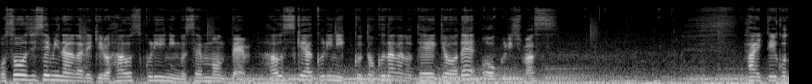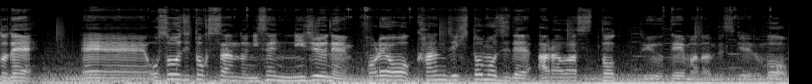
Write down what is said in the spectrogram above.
お掃除セミナーができるハウスクリーニング専門店、ハウスケアクリニック徳永の提供でお送りします。はい、ということで、えー、お掃除特産の2020年、これを漢字一文字で表すとというテーマなんですけれども、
